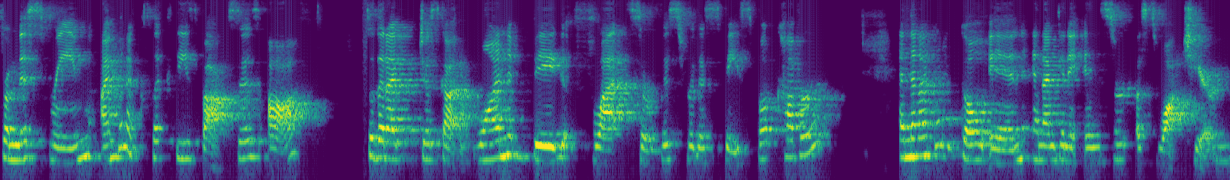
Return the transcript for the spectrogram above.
from this screen, I'm gonna click these boxes off so that I've just got one big flat surface for this Facebook cover. And then I'm gonna go in and I'm gonna insert a swatch here.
